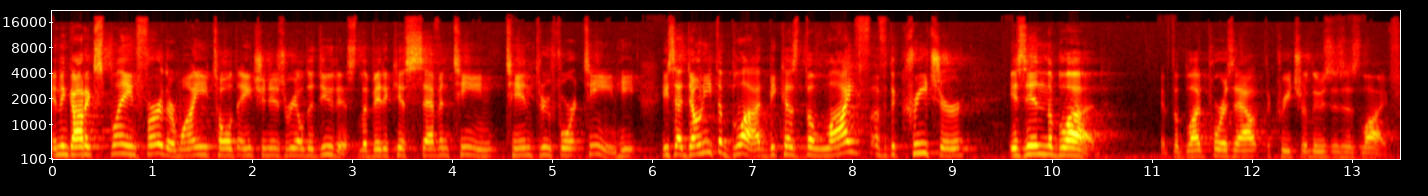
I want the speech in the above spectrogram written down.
And then God explained further why he told ancient Israel to do this. Leviticus 17, 10 through 14. He, he said, Don't eat the blood because the life of the creature is in the blood. If the blood pours out, the creature loses his life.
